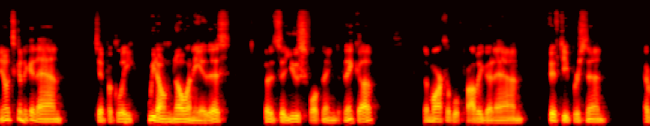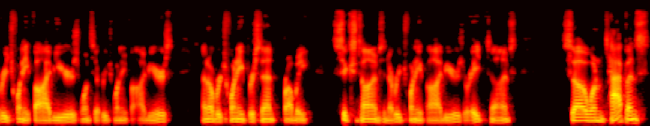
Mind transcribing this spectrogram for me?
You know, it's going to go down. Typically, we don't know any of this, but it's a useful thing to think of. The market will probably go down 50 percent every 25 years, once every 25 years and over 20%, probably six times in every 25 years or eight times. So when it happens,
